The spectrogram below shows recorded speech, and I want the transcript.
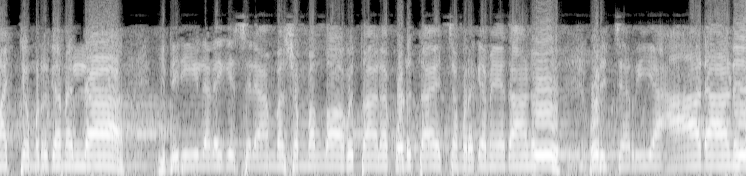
മറ്റു മൃഗമല്ല. ഇബിരിയിൽ അലൈഹി ഇസ്ലാം വശം അള്ളാഹുത്താല കൊടുത്തയച്ച മൃഗമേതാണ്? ഒരു ചെറിയ ആടാണ്.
